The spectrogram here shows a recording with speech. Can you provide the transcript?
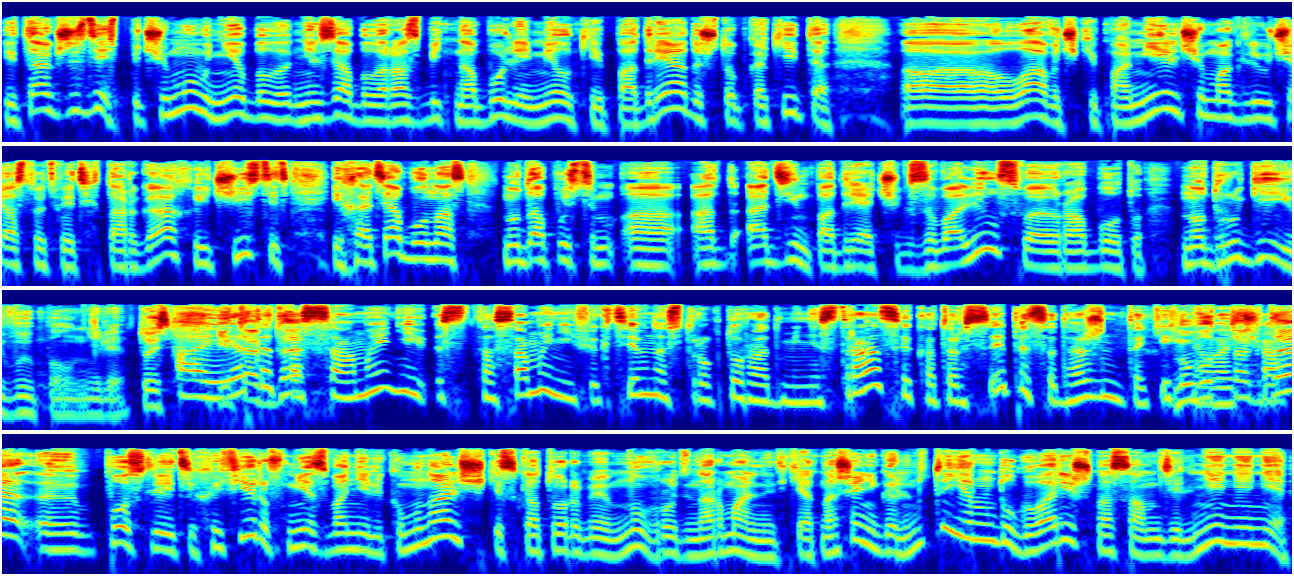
И также здесь, почему не было, нельзя было разбить на более мелкие подряды, чтобы какие-то э, лавочки помельче могли участвовать в этих торгах и чистить, и хотя бы у нас, ну, допустим, э, од- один подрядчик завалил свою работу, но другие выполнили. То есть, А и это тогда... та, самая не- та самая неэффективная структура администрации, которая сыпется даже на таких Ну вот мелочах. тогда, э, после этих эфиров, мне звонили коммунальщики, с которыми, ну, вроде нормальные такие отношения, говорили, ну, ты ерунду говоришь на самом деле, не-не-не,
